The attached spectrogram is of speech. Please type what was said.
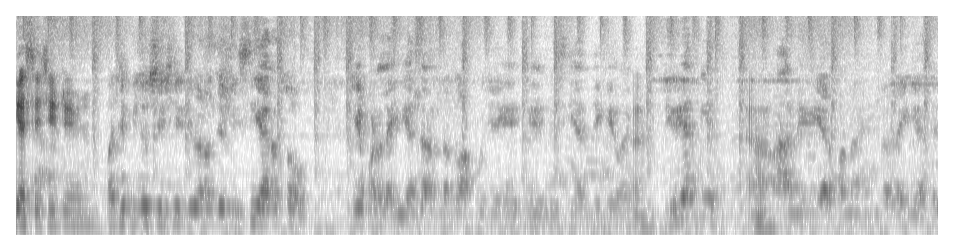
ગયા સીસીટીવી પછી બીજું સીસીટીવી નો જે વીસીઆર હતો એ પણ લઈ ગયા છે. અંદરનું આખું જે વીસીઆર જે કહેવાય. ડીવીઆર કે? હા. ડીવીઆર પણ લઈ ગયા છે.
